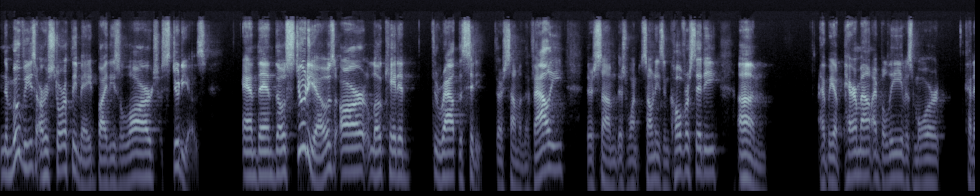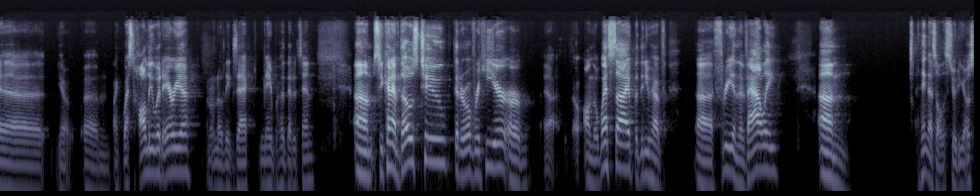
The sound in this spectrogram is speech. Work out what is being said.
And the movies are historically made by these large studios. And then those studios are located throughout the city. There's some in the valley. There's some, there's one, Sony's in Culver City. Um, we have Paramount, I believe, is more kind of you know um, like West Hollywood area. I don't know the exact neighborhood that it's in. Um, so you kind of have those two that are over here or uh, on the west side, but then you have uh, three in the valley. Um, I think that's all the studios.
